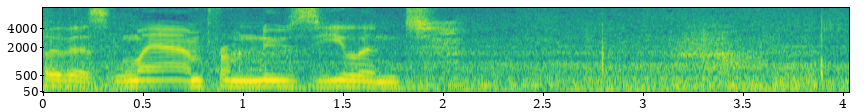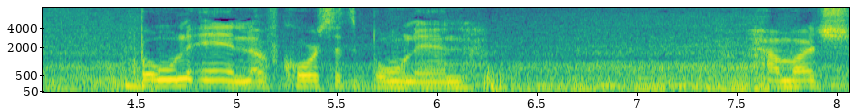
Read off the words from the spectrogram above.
Look at this lamb from New Zealand. Bone in, of course it's bone in. How much?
